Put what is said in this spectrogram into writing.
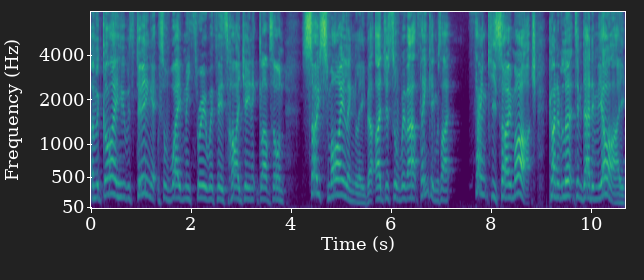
and the guy who was doing it sort of waved me through with his hygienic gloves on so smilingly that I just sort of, without thinking, was like, thank you so much. Kind of looked him dead in the eye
